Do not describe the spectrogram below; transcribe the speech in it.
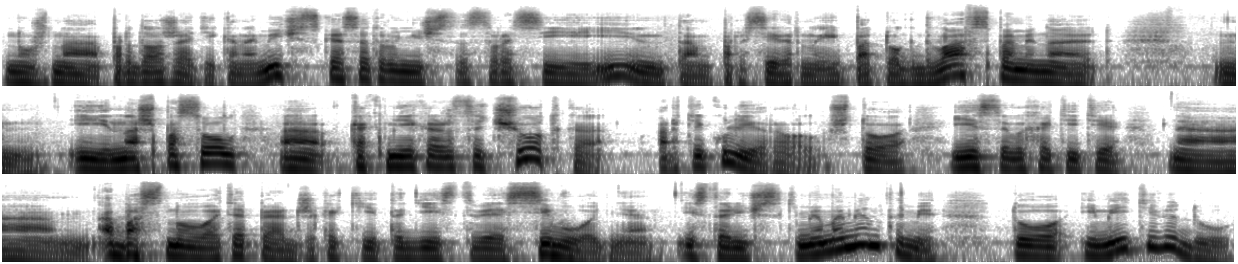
нужно продолжать экономическое сотрудничество с Россией, и там про Северный поток-2 вспоминают. И наш посол, как мне кажется, четко артикулировал, что если вы хотите э, обосновывать, опять же, какие-то действия сегодня историческими моментами, то имейте в виду,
